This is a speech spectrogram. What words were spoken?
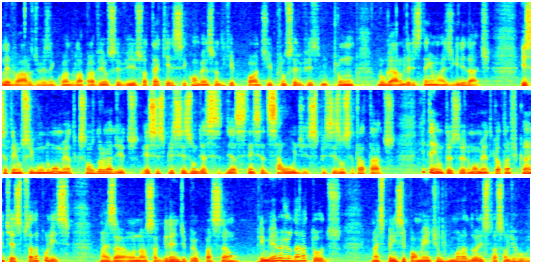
levá-los de vez em quando lá para ver o serviço, até que eles se convençam de que pode ir para um serviço, para um lugar onde eles tenham mais dignidade. E você tem um segundo momento que são os drogaditos. Esses precisam de, assistência de saúde, esses precisam ser tratados. E tem um terceiro momento que é o traficante, esse precisa da polícia. Mas a, a nossa grande preocupação, primeiro, é ajudar a todos mas principalmente um morador em situação de rua.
